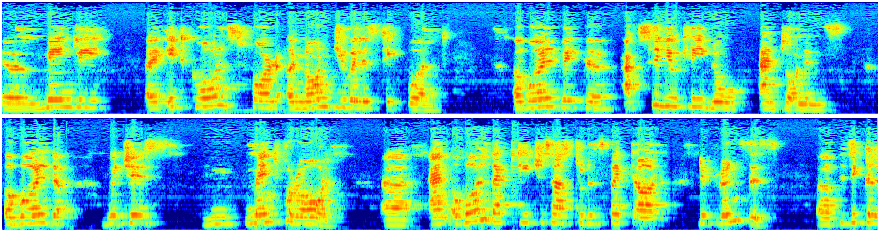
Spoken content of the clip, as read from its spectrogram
uh, mainly uh, it calls for a non dualistic world, a world with uh, absolutely no antonyms, a world which is meant for all, uh, and a world that teaches us to respect our differences, uh, physical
